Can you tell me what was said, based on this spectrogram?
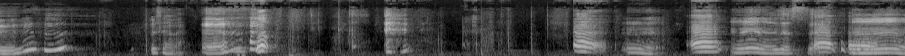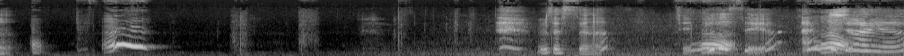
으흐. 웃어봐. 으흐. 응. 응, 웃었어. 응. 웃었어? 제 웃었어요? 아주 좋아요.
